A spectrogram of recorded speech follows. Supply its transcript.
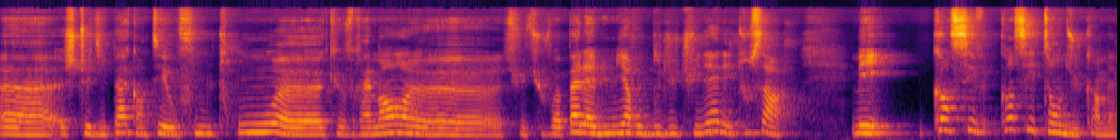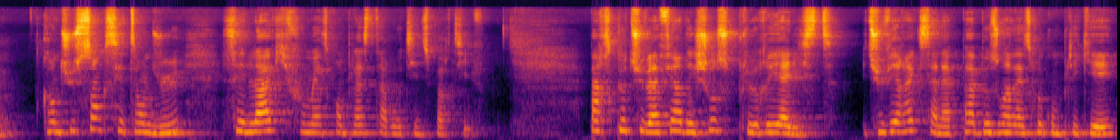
euh, je te dis pas quand tu es au fond du trou que vraiment tu, tu vois pas la lumière au bout du tunnel et tout ça. Mais quand c'est tendu quand même, quand tu sens que c'est tendu, c'est là qu'il faut mettre en place ta routine sportive. Parce que tu vas faire des choses plus réalistes. Tu verras que ça n'a pas besoin d'être compliqué.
